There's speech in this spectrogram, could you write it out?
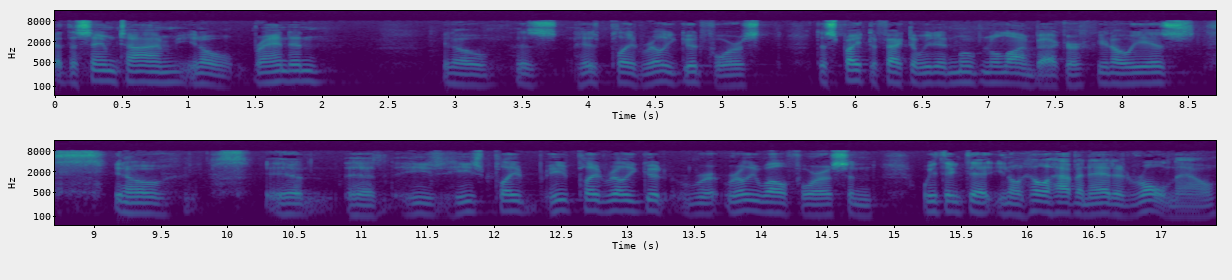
at the same time, you know, Brandon, you know, has has played really good for us, despite the fact that we didn't move him to linebacker. You know, he is, you know, uh, he's he's played he played really good, re- really well for us, and we think that you know he'll have an added role now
